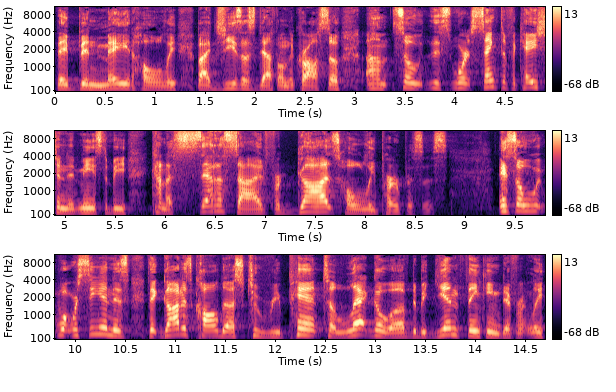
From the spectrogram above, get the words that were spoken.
They've been made holy by Jesus' death on the cross. So, um, so this word sanctification, it means to be kind of set aside for God's holy purposes. And so, what we're seeing is that God has called us to repent, to let go of, to begin thinking differently,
